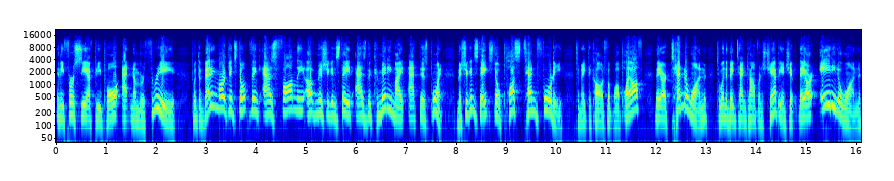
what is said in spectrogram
in the first CFP poll at number three. But the betting markets don't think as fondly of Michigan State as the committee might at this point. Michigan State still plus 1040 to make the college football playoff. They are 10 to 1 to win the Big Ten Conference Championship. They are 80 to 1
